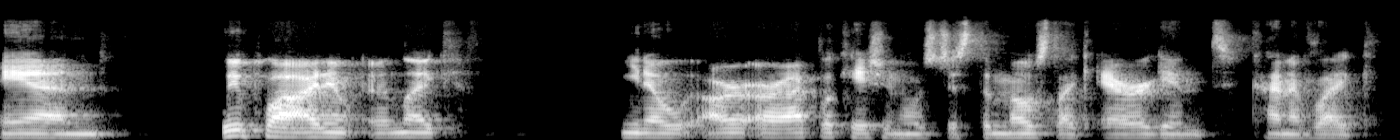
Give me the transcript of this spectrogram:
And we applied and, and, like, you know, our, our application was just the most like arrogant kind of like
